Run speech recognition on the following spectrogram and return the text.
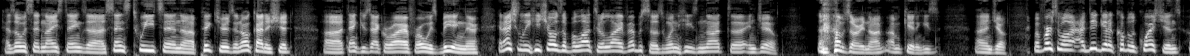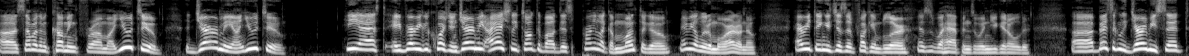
has always said nice things, uh, sends tweets and uh, pictures and all kind of shit. Uh, thank you, Zachariah, for always being there. And actually, he shows up a lot to the live episodes when he's not in jail. I'm sorry, no, I'm, I'm kidding. He's not in jail. But first of all, I did get a couple of questions, uh, some of them coming from uh, YouTube. Jeremy on YouTube. He asked a very good question. Jeremy, I actually talked about this probably like a month ago, maybe a little more, I don't know. Everything is just a fucking blur. This is what happens when you get older. Uh, basically, Jeremy said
